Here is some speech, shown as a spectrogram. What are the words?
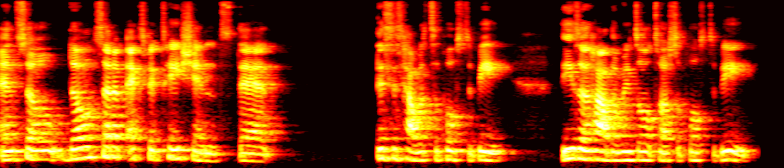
And so don't set up expectations that this is how it's supposed to be. These are how the results are supposed to be.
